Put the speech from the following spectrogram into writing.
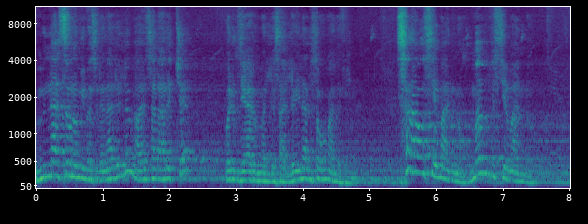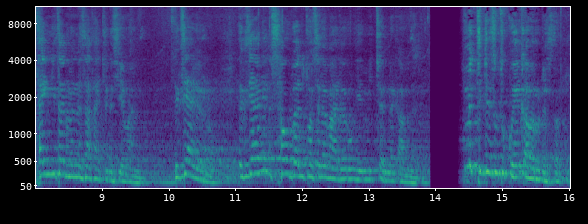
የምናስብ ነው የሚመስለን አይደለም። አሰራርቼ ወደ እግዚአብሔር እመለሳለሁ ይላል ሰው ማለት ነው። ስራውስ የማን ነው? መብሉስ የማን ነው? ተኝተን መነሳታችንስ የማን ነው? እግዚአብሔር ነው። እግዚአብሔር ሰው በልቶ ስለማደሩ የሚጨነቅ አምላክ የምትደሱት እኮ የቀበሮ ደስታ ነው።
